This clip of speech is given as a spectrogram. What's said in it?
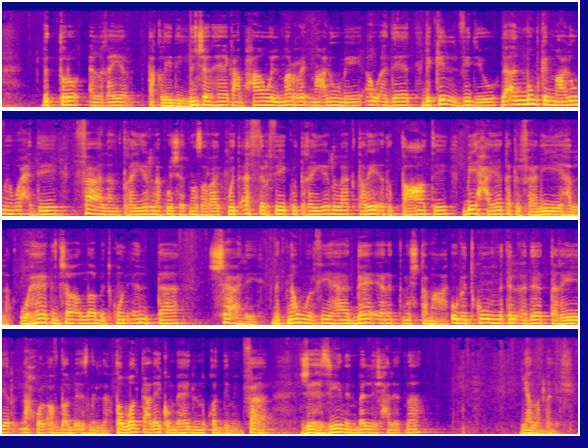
بالطرق الغير تقليدية منشان هيك عم بحاول مرق معلومة أو أداة بكل فيديو لأن ممكن معلومة وحدة فعلا تغير لك وجهة نظرك وتأثر فيك وتغير لك طريقة التعاطي بحياتك الفعلية هلأ. وهيك إن شاء الله بتكون أنت شعلة بتنور فيها دائرة مجتمعك وبتكون مثل أداة تغيير نحو الأفضل بإذن الله. طولت عليكم بهيدي المقدمة. فجاهزين نبلش حلقتنا؟ يلا نبلش.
